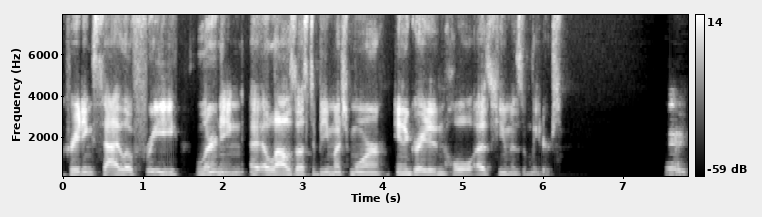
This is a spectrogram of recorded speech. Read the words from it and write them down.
creating silo free learning allows us to be much more integrated and whole as humans and leaders. Mm,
